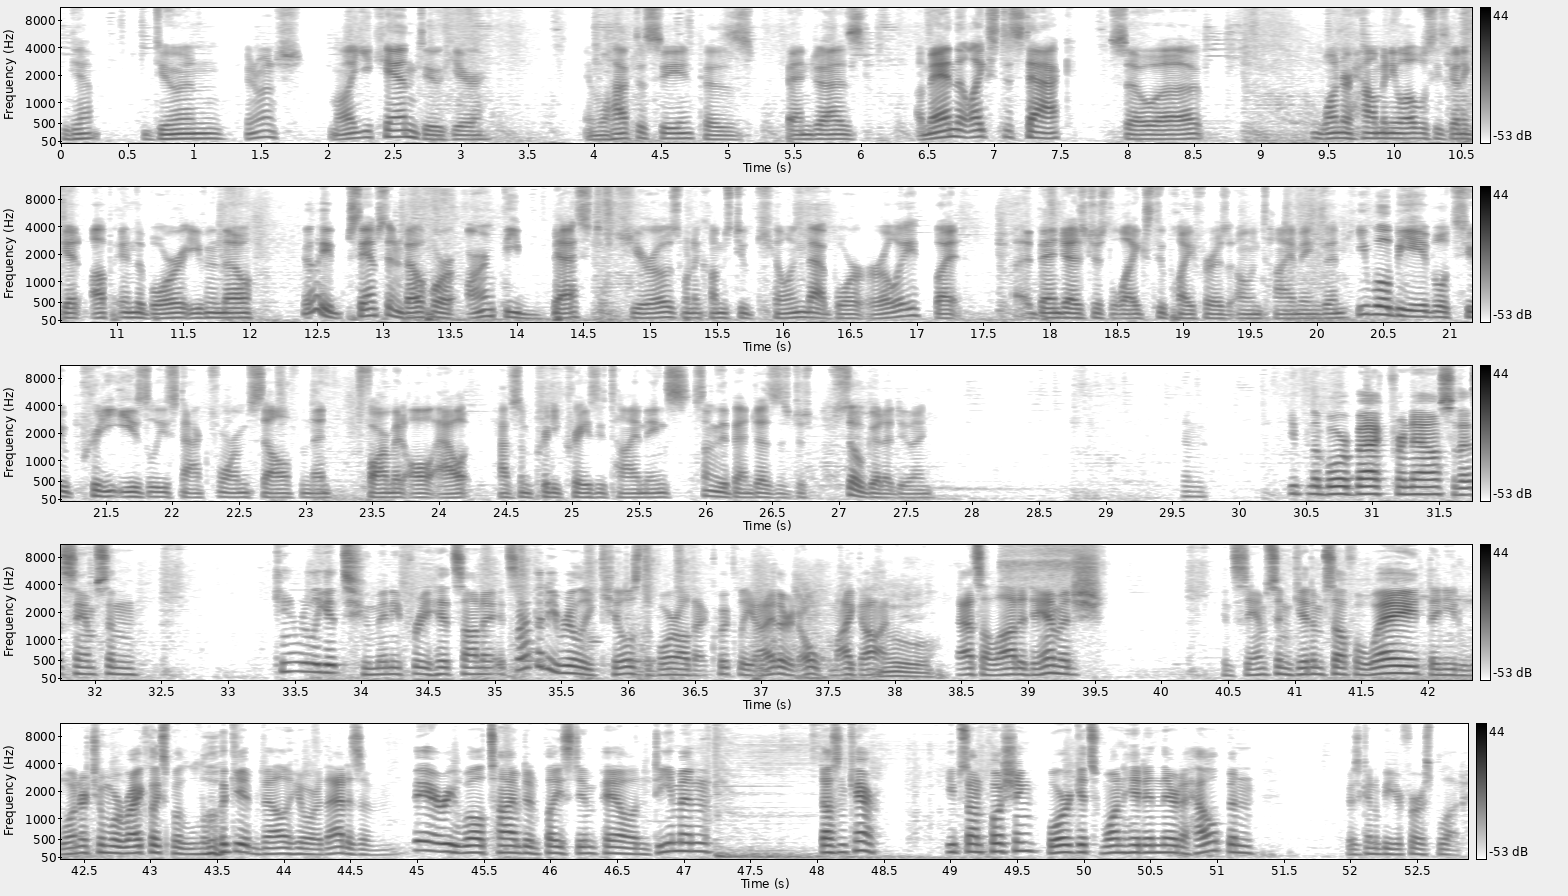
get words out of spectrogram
Yep, doing pretty much all you can do here. And we'll have to see, because Benjaz, a man that likes to stack, so uh, wonder how many levels he's going to get up in the board, even though really, Samson and Velhor aren't the best heroes when it comes to killing that boar early, but uh, Benjaz just likes to play for his own timings, and he will be able to pretty easily stack for himself and then farm it all out, have some pretty crazy timings, something that Benjaz is just so good at doing. And keeping the boar back for now so that Samson can't really get too many free hits on it. It's not that he really kills the boar all that quickly either. Oh my god, Ooh. that's a lot of damage. Can Samson get himself away? They need one or two more right clicks, but look at Valhior. That is a very well-timed and placed impale, and Demon doesn't care. Keeps on pushing. Borg gets one hit in there to help, and there's going to be your first blood.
